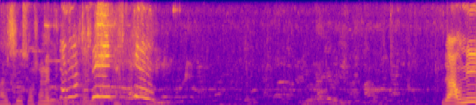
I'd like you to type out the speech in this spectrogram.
আর শ্মশানের দিকে চলে যাচ্ছে। যাওনি।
